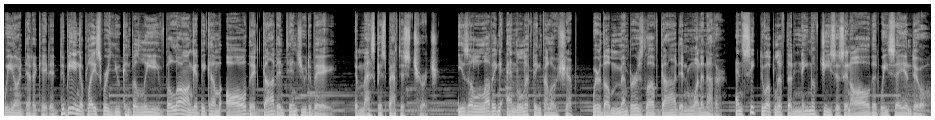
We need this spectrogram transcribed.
We are dedicated to being a place where you can believe, belong, and become all that God intends you to be. Damascus Baptist Church is a loving and lifting fellowship where the members love God and one another and seek to uplift the name of Jesus in all that we say and do.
